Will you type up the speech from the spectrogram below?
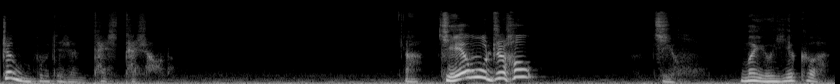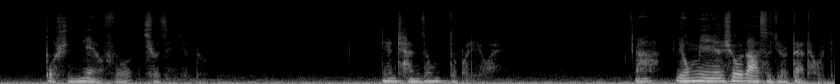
正悟的人太太少了。啊，觉悟之后，几乎没有一个不是念佛求生净土，连禅宗都不例外。啊，永明延寿大师就是带头的，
